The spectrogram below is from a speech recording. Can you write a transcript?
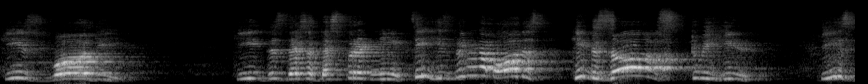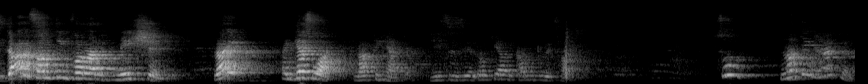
He is worthy. He, this, there's a desperate need. See, he's bringing up all this. He deserves to be healed. He's done something for our nation. Right? And guess what? Nothing happened. Jesus says, okay, I'll come to his house. So nothing happens.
